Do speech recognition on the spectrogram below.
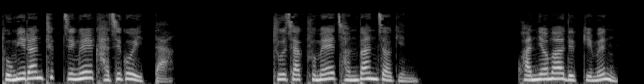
동일한 특징을 가지고 있다. 두 작품의 전반적인 관념화 느낌은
